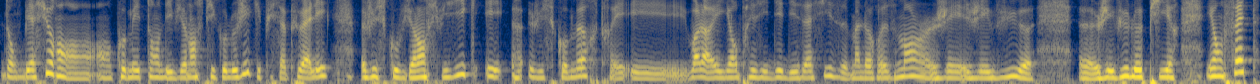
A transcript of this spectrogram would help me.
donc bien sûr en, commettant des violences psychologiques et puis ça peut aller jusqu'aux violences physiques et euh, jusqu'au meurtre. Et, voilà ayant présidé des assises malheureusement j'ai vu euh, j'ai vu le pire. Et en fait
